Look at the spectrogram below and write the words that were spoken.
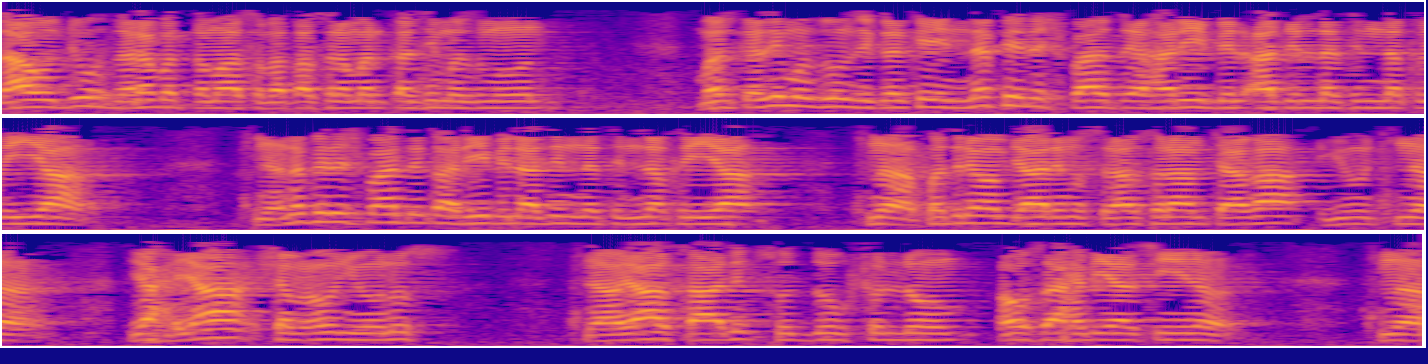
دا وجوه ضربت تما سبق اصل مرکزی مضمون۔ مرکزی مضمون ذکر کہ نفی الاشباط حریب الادلة النقلیہ۔ نفی الاشباط حریب الادلة النقلیہ۔ نا پدر ہم جاری مسلم سلام چاگا، یوں چنا شمعون یونس یا صادق صدوق شلوم، او صاحب یاسین. نا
